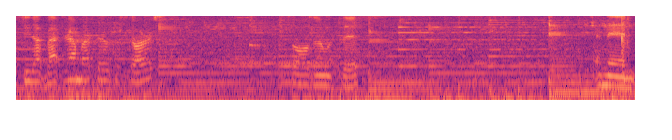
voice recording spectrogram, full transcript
See that background right there with the stars? It's all done with this. And then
